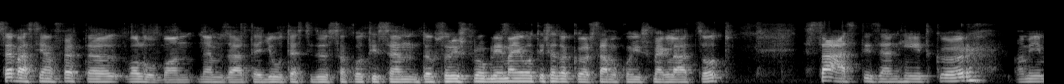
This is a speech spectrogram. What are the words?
Sebastian Fettel valóban nem zárt egy jó tesztidőszakot, hiszen többször is problémája volt, és ez a körszámokon is meglátszott. 117 kör, ami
